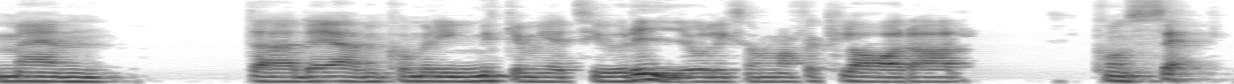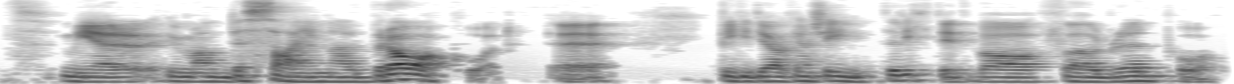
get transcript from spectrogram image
Men där det även kommer in mycket mer teori och liksom man förklarar koncept mer hur man designar bra kod. Eh, vilket jag kanske inte riktigt var förberedd på.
